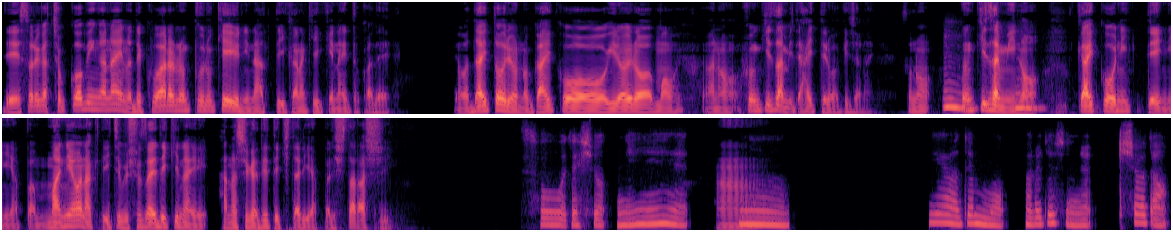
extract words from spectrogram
で、それが直行便がないのでクアラルンプール経由になっていかなきゃいけないとかで、大統領の外交いろいろもうあの分刻みで入ってるわけじゃない。その分刻みの外交日程にやっぱ間に合わなくて一部取材できない話が出てきたりやっぱりしたらしい。そうでしょうね。うん。うん、いや、でも、あれですね。記者団、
